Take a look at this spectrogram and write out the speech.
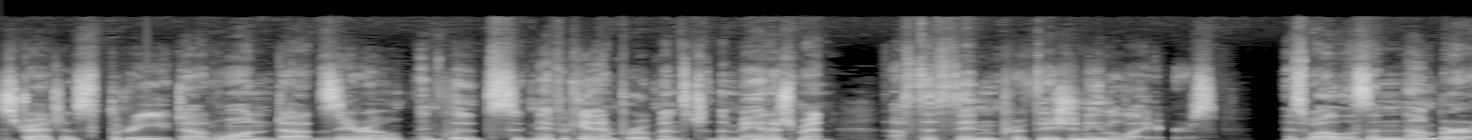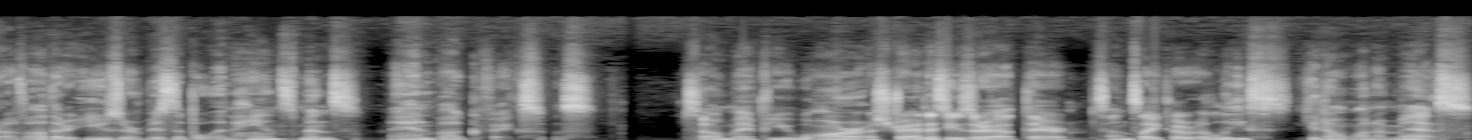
Stratis 3.1.0 includes significant improvements to the management of the thin provisioning layers, as well as a number of other user visible enhancements and bug fixes. So, if you are a Stratis user out there, sounds like a release you don't want to miss.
